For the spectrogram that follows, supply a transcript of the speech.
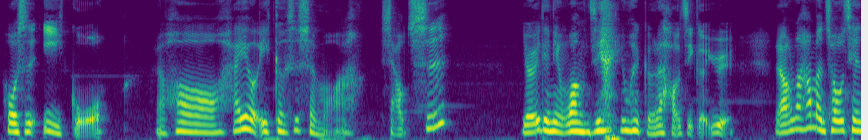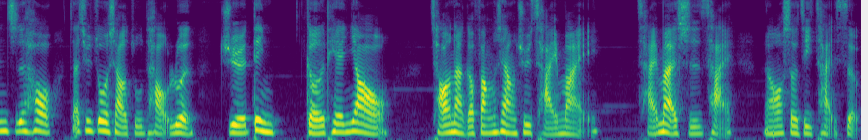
或是异国。然后还有一个是什么啊？小吃，有一点点忘记，因为隔了好几个月。然后让他们抽签之后，再去做小组讨论，决定隔天要朝哪个方向去采买。采买食材，然后设计菜色。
